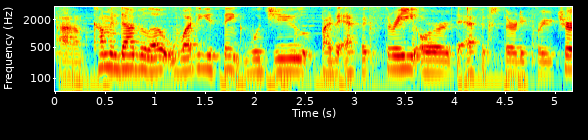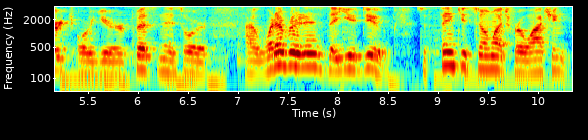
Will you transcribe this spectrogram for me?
um, comment down below what do you think? Would you buy the fx3 or the fx30 for your church or your business or uh, whatever it is that you do? So thank you so much for watching.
